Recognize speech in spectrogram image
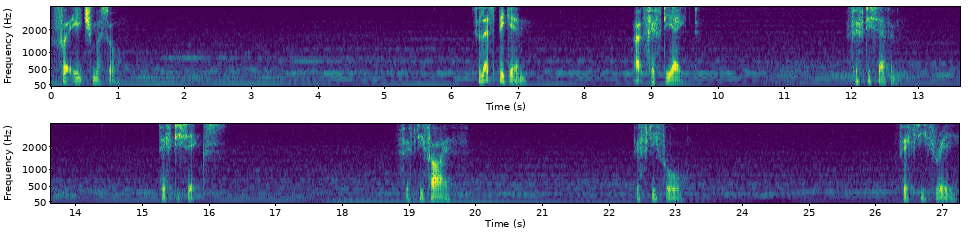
for each muscle. So let's begin at 58, 57, 56, 55, 54, 53.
